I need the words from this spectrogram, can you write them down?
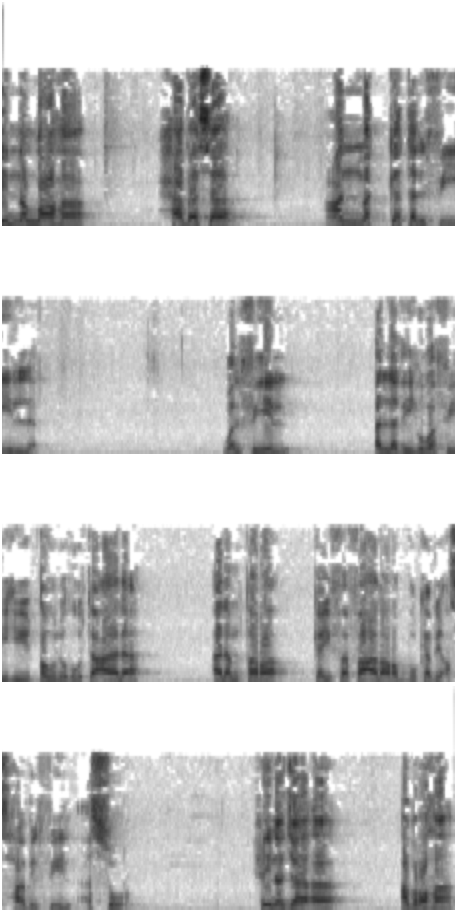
إن الله حبس عن مكة الفيل. والفيل الذي هو فيه قوله تعالى ألم تر كيف فعل ربك بأصحاب الفيل؟ السورة. حين جاء أبرهة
